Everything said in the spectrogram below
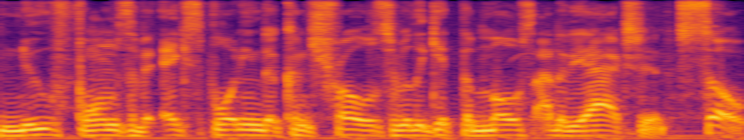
new forms of exploiting the controls to really get the most out of the action. So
